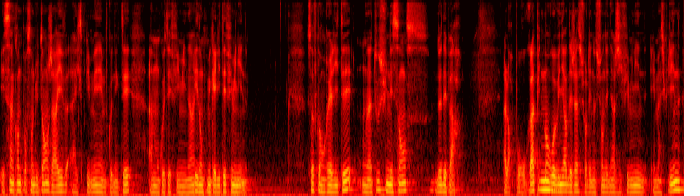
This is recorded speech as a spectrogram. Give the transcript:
et 50% du temps, j'arrive à exprimer et me connecter à mon côté féminin et donc mes qualités féminines. Sauf qu'en réalité, on a tous une essence de départ. Alors pour rapidement revenir déjà sur les notions d'énergie féminine et masculine,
